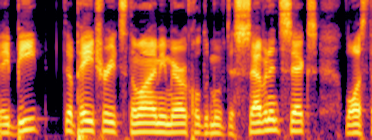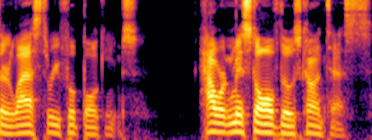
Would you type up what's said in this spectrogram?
They beat the Patriots, the Miami Miracle, to move to seven and six, lost their last three football games. Howard missed all of those contests.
